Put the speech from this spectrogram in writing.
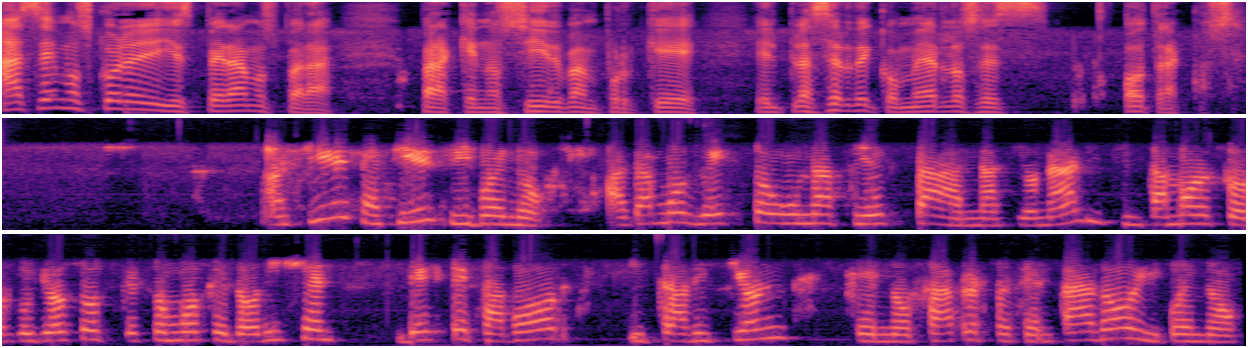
hacemos cola y esperamos para, para que nos sirvan, porque el placer de comerlos es otra cosa. Así es, así es, y bueno, hagamos de esto una fiesta nacional y sintamos orgullosos que somos el origen de este sabor y tradición que nos ha representado y bueno,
